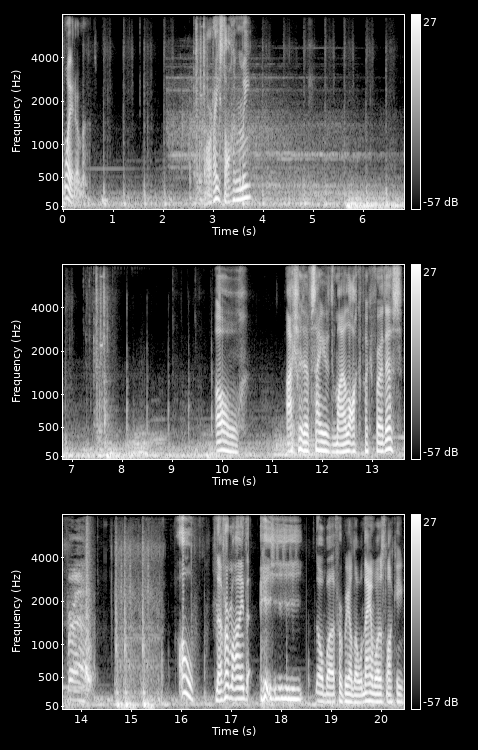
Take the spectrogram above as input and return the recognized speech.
Wait a minute. Are they stalking me? Oh, I should have saved my lockpick for this. Bruh. Oh, never mind. no, but for real though, that was lucky.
